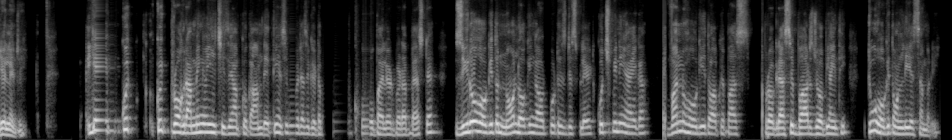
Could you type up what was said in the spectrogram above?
ये लें जी। ये क्विक क्विक प्रोग्रामिंग में ये चीज़ें आपको काम देती हैं इसी वजह से गिटअप को पायलट बड़ा बेस्ट है। ज़ीरो होगी तो no logging output is displayed कुछ भी नहीं आएगा। वन होगी तो आपके पास प्रोग्रेसिव बार्स जो अभी आई थी टू होगी तो ओनली ए समरी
